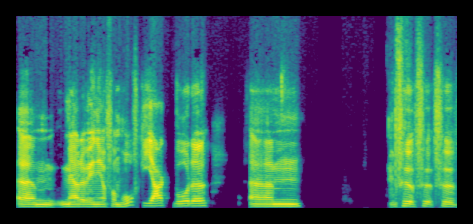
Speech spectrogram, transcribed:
ähm, mehr oder weniger vom Hof gejagt wurde. Ähm, für, für, für,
